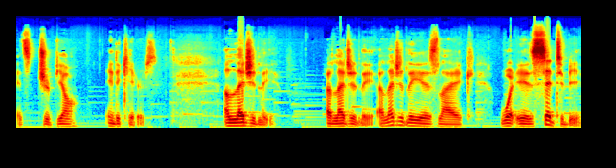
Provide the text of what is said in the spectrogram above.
it's 指标 indicators allegedly allegedly allegedly is like what is said to be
